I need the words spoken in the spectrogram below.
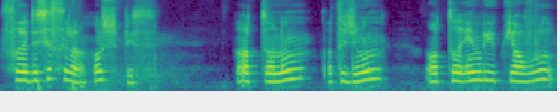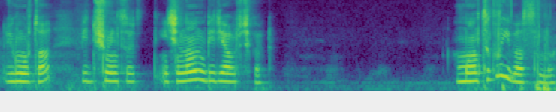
Sıra dışı sıra. Hoş sürpriz. Attığının, atıcının attığı en büyük yavru yumurta. Bir düşman içinden bir yavru çıkar. Mantıklı gibi aslında.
